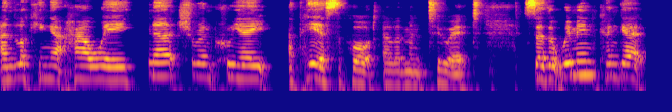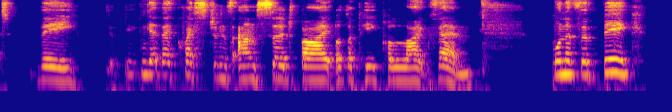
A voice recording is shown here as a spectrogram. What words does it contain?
and looking at how we nurture and create a peer support element to it so that women can get the you can get their questions answered by other people like them. One of the big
